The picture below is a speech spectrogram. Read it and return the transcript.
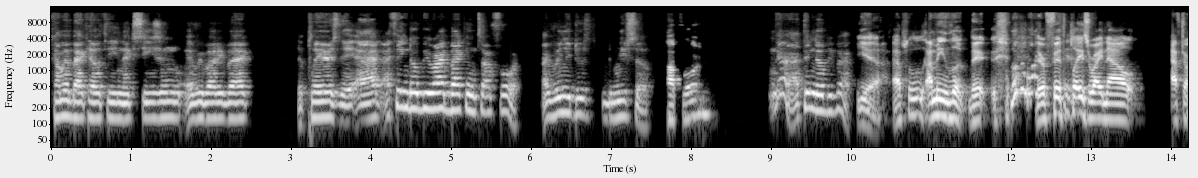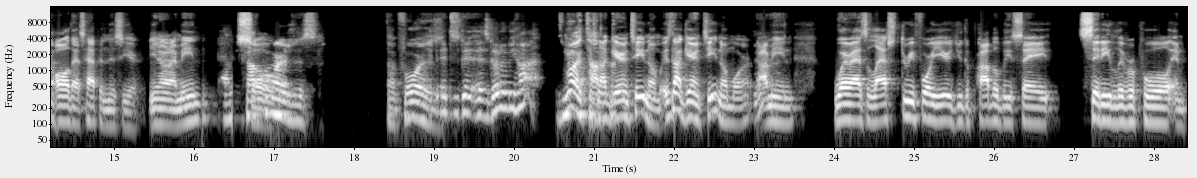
coming back healthy next season, everybody back, the players they add, I think they'll be right back in the top four. I really do believe so. Top four. Yeah, I think they'll be back. Yeah, absolutely. I mean, look, they're Look they're fifth place right now after all that's happened this year. You know what I mean? Top So- four is just top four is It's. It's going to be hot. it's more like top. It's not guaranteed no more. It's not guaranteed no more. Yeah. I mean, whereas the last three, four years, you could probably say City, Liverpool, and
